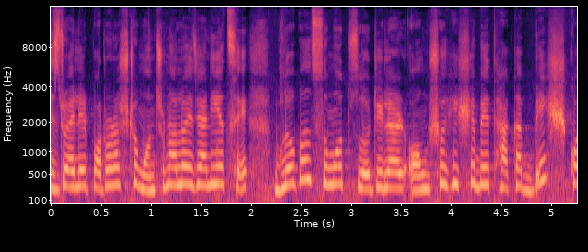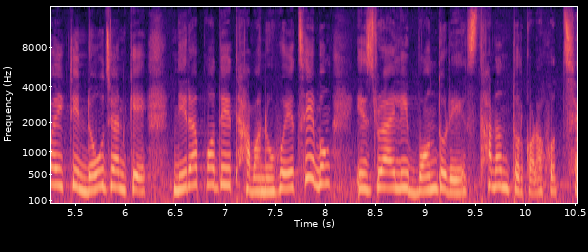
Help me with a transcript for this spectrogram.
ইসরায়েলের পররাষ্ট্র মন্ত্রণালয় জানিয়েছে, গ্লোবাল সুমোথ ফ্লোটিলার অংশ হিসেবে থাকা বেশ কয়েকটি নৌযানকে নিরাপদে থামানো হয়েছে এবং ইসরায়েলি বন্দরে স্থানান্তর করা হচ্ছে।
